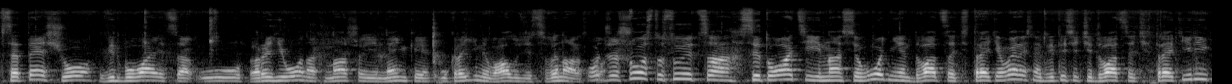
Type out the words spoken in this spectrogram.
все те, що відбувається у регіонах нашої неньки України в галузі свинарства. Отже, що стосується ситуації на сьогодні, 23 вересня 2023 рік,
